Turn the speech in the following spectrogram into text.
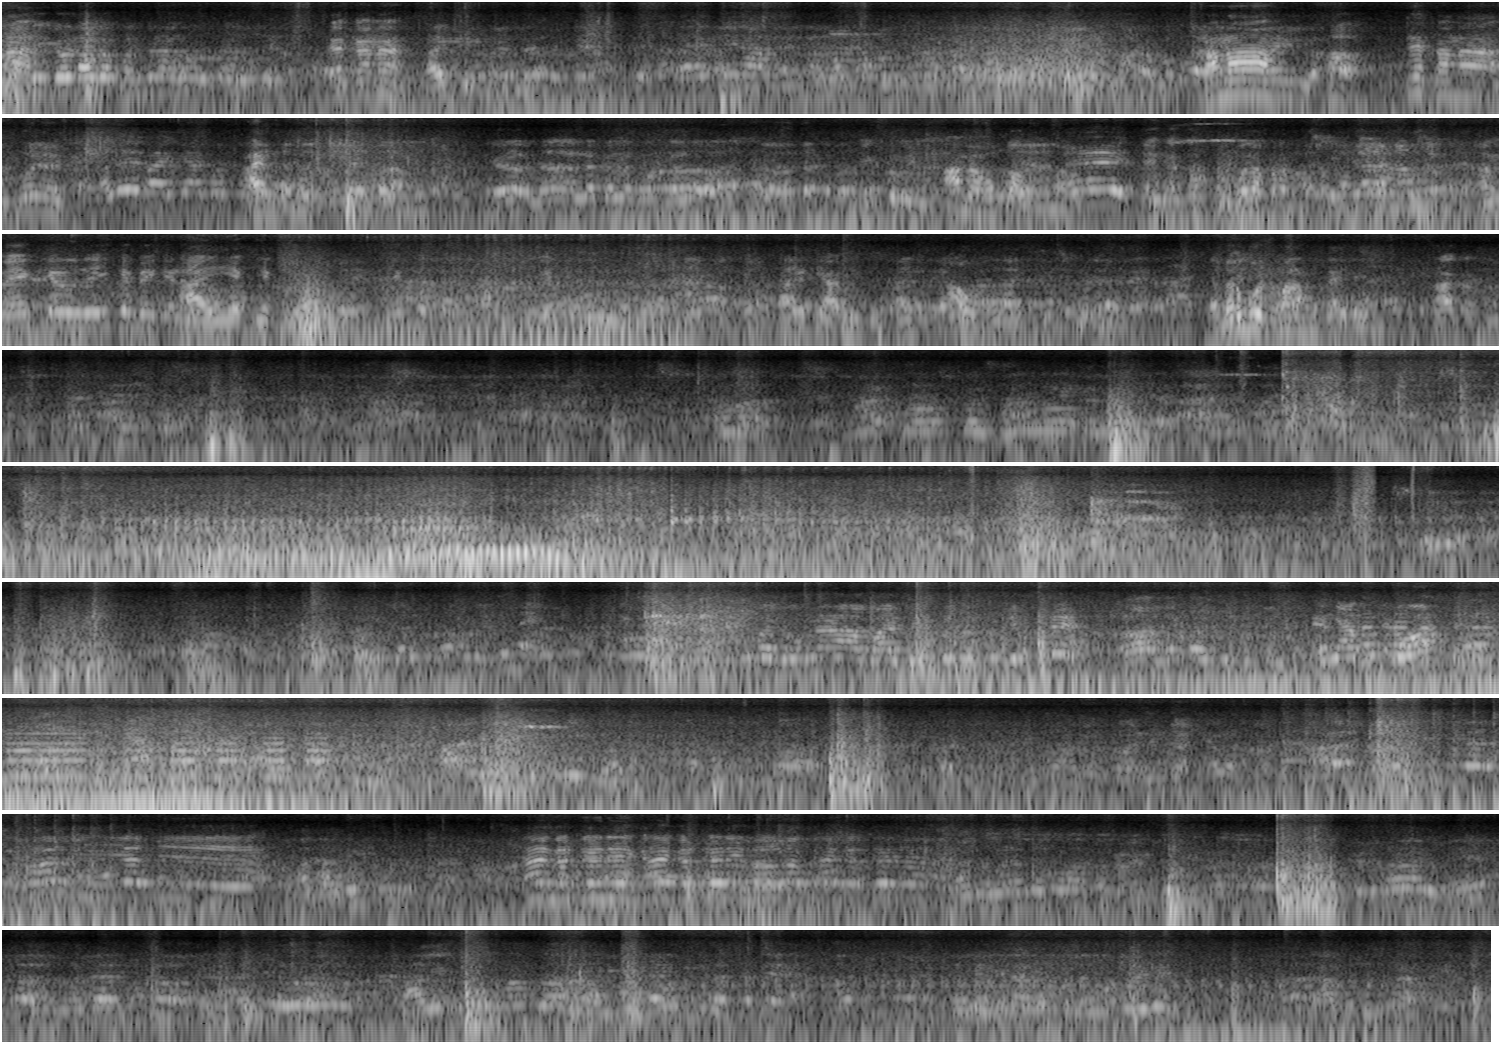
ચીઠી જોડાવો પંદરસો એ કાના. કાના. હા. એ કાના. ચલો ના અલગ અલગ હોટલ એક મિનિટ. આમે મુકાવું તમારું. એ કાકા. બોલા પર અમે એક કેળું નહીં કે બે કેળું? હા એક એક જ આવી. આવું તરબૂચ મારા મુકાઈ દે કાકા ડોગરાણા ભાઈ જેમ બધું દેખો ને કાંઈ ઘટે નહીં કાંઈ ઘટે નહીં મારો કાંઈ ઘટે નહીં બાજુ તો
